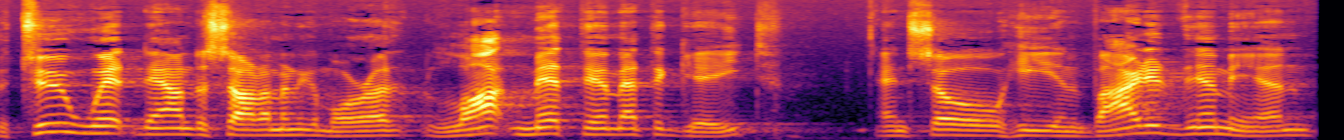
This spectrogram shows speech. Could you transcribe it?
the two went down to Sodom and Gomorrah. Lot met them at the gate, and so he invited them in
